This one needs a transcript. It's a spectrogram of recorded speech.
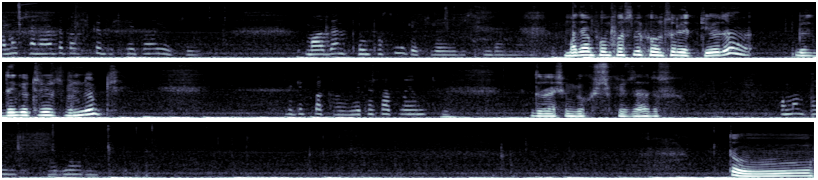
Ama kenarda başka bir şey daha yazıyor. Maden pompası mı götürüyoruz üstünden yani? Maden pompasını kontrol et diyor da biz ne götürüyoruz bilmiyorum ki. Bir git bakalım. Vites atmayı unutma. Dur aşkım yokuş çıkıyoruz daha dur. Tamam hayır. Geliyorum. Dur.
